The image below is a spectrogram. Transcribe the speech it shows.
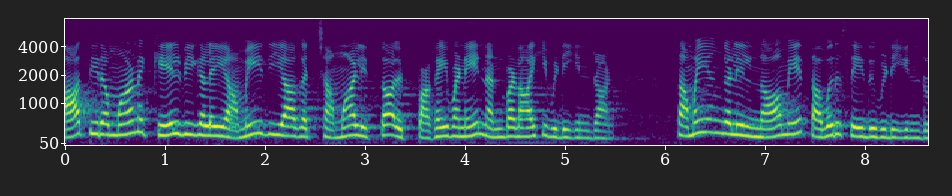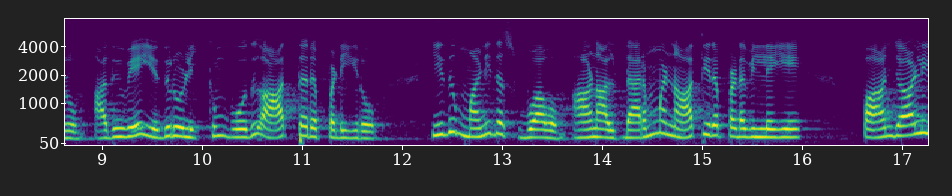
ஆத்திரமான கேள்விகளை அமைதியாகச் சமாளித்தால் பகைவனே நண்பனாகி விடுகின்றான். சமயங்களில் நாமே தவறு செய்து விடுகின்றோம். அதுவே எதிரொலிக்கும் போது ஆத்திரப்படுகிறோம். இது மனித சுபாவம். ஆனால் தர்மன் ஆத்திரப்படவில்லையே. பாஞ்சாலி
